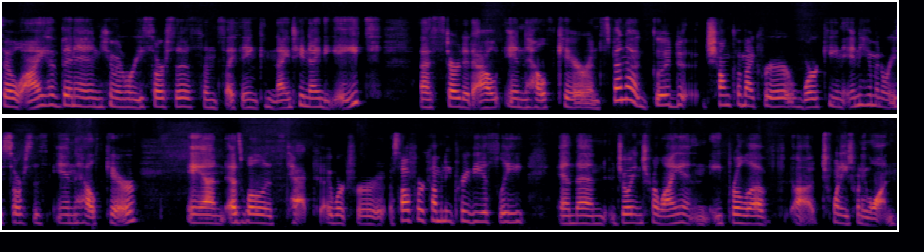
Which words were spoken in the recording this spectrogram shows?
So I have been in human resources since I think 1998. I started out in healthcare and spent a good chunk of my career working in human resources in healthcare and as well as tech. I worked for a software company previously and then joined Traliant in April of uh, 2021.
